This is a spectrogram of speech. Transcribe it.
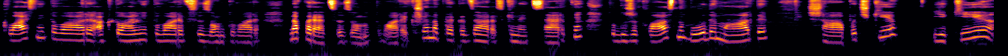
класні товари, актуальні товари в сезон товари, наперед сезону товари. Якщо, наприклад, зараз кінець серпня, то дуже класно буде мати шапочки, які, е,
